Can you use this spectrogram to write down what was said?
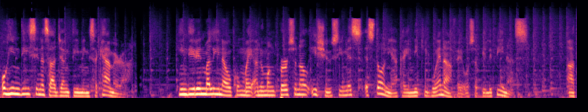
o hindi sinasadyang teaming sa camera. Hindi rin malinaw kung may anumang personal issue si Miss Estonia kay Nikki Buenafe o sa Pilipinas. At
